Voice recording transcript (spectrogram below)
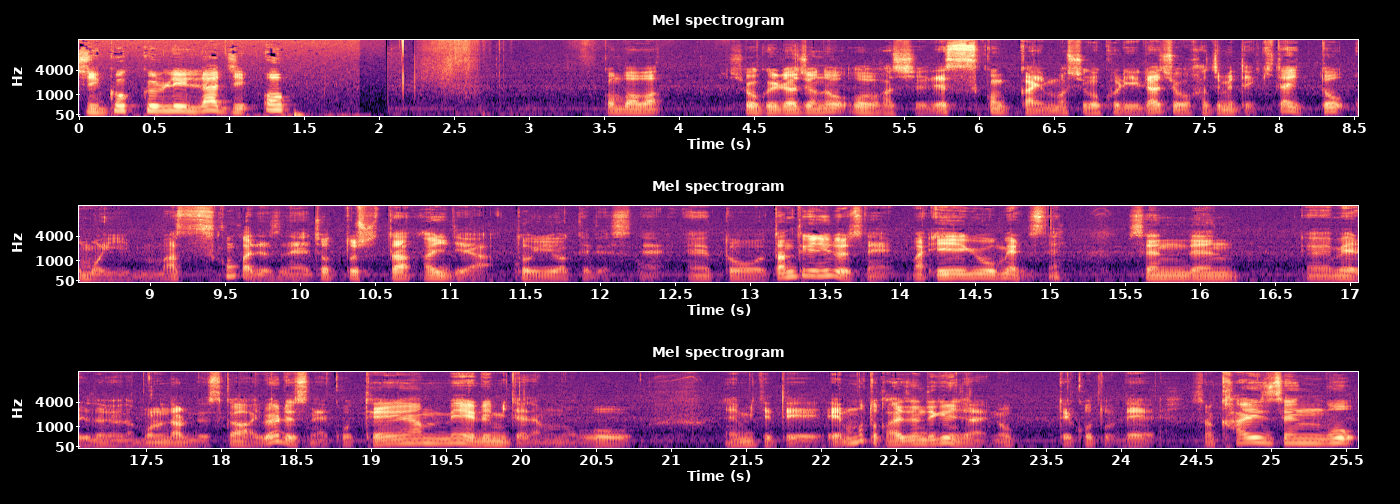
しごくりラジオこんばんは。しごくりラジオの大橋です。今回もしごくりラジオを始めていきたいと思います。今回ですね、ちょっとしたアイデアというわけですね。えっ、と、端的に言うとですね、まあ、営業メールですね。宣伝、メールのようなものになるんですが、いわゆるですね、こう提案メールみたいなものを、見てて、えもっと改善できるんじゃないのってことで、その改善を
